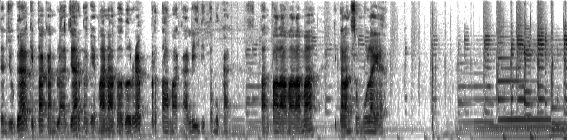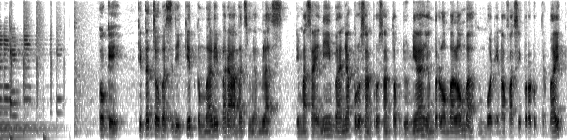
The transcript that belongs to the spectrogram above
Dan juga kita akan belajar bagaimana bubble wrap pertama kali ditemukan. Tanpa lama-lama, kita langsung mulai ya. Oke, kita coba sedikit kembali pada abad 19. Di masa ini banyak perusahaan-perusahaan top dunia yang berlomba-lomba membuat inovasi produk terbaik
